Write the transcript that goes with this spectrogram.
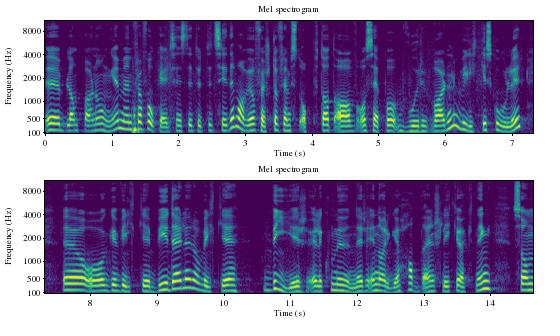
eh, blant barn og unge, men fra Folkehelseinstituttets side var vi jo først og fremst opptatt av å se på hvor var den, hvilke skoler eh, og hvilke bydeler og hvilke byer eller kommuner i Norge hadde en slik økning som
